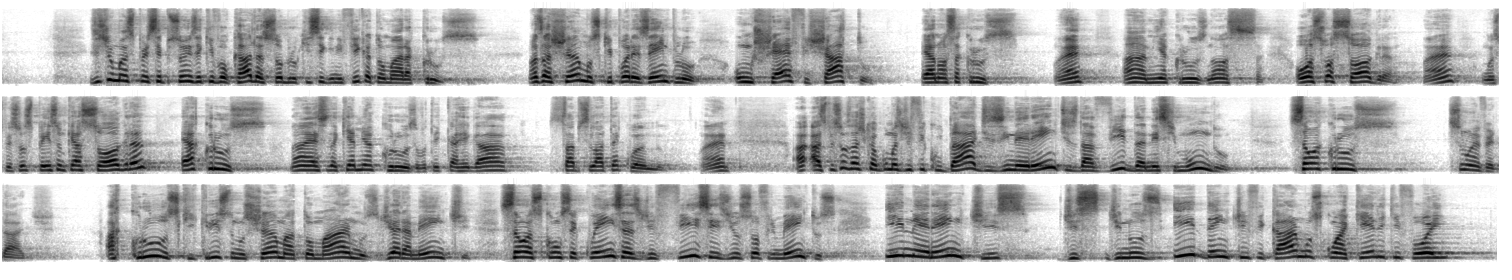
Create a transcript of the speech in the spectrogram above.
Existem umas percepções equivocadas sobre o que significa tomar a cruz. Nós achamos que, por exemplo, um chefe chato é a nossa cruz, não é? Ah, minha cruz, nossa. Ou a sua sogra, não é? Algumas pessoas pensam que a sogra é a cruz. Não, essa daqui é a minha cruz, eu vou ter que carregar, sabe-se lá até quando, não é? As pessoas acham que algumas dificuldades inerentes da vida nesse mundo são a cruz. Isso não é verdade. A cruz que Cristo nos chama a tomarmos diariamente são as consequências difíceis e os sofrimentos inerentes de, de, nos identificarmos com aquele que foi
